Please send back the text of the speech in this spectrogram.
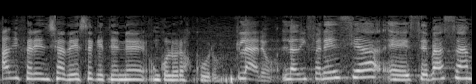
a diferencia de ese que tiene un color oscuro? Claro, la diferencia eh, se basa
